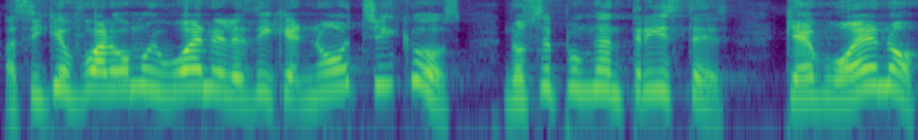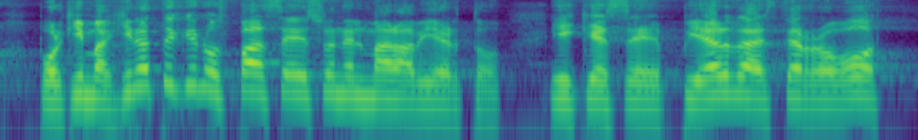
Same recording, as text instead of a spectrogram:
Así que fue algo muy bueno y les dije, no chicos, no se pongan tristes. Qué bueno, porque imagínate que nos pase eso en el mar abierto y que se pierda este robot.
